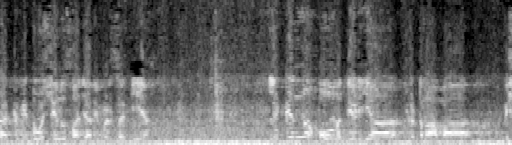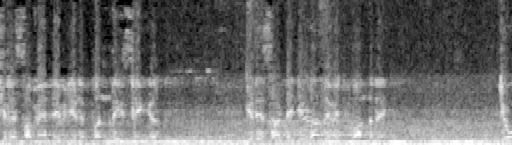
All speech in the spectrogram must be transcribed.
ਤੱਕ ਵੀ ਦੋਸ਼ੀਆਂ ਨੂੰ ਸਜ਼ਾ ਨਹੀਂ ਮਿਲ ਸਕੀਆਂ। ਲੇਕਿਨ ਹੁਣ ਜਿਹੜੀਆਂ ਘਟਨਾਵਾਂ ਪਿਛਲੇ ਸਮੇਂ ਦੇ ਵਿੱਚ ਜਿਹੜੇ ਬੰਦੀ ਸਿੰਘ, ਜਿਹੜੇ ਸਾਡੇ ਜੇਲ੍ਹਾਂ ਦੇ ਵਿੱਚ ਬੰਦ ਨੇ, ਜੋ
